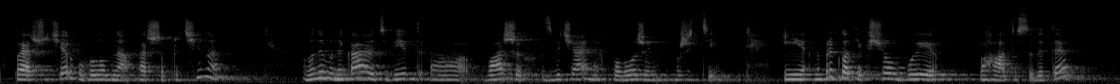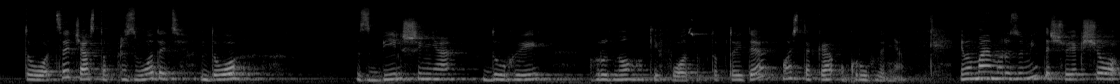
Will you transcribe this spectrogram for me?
в першу чергу, головна перша причина, вони виникають від е, ваших звичайних положень в житті. І, наприклад, якщо ви багато сидите, то це часто призводить до збільшення дуги грудного кіфозу. Тобто йде ось таке округлення. І ми маємо розуміти, що якщо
